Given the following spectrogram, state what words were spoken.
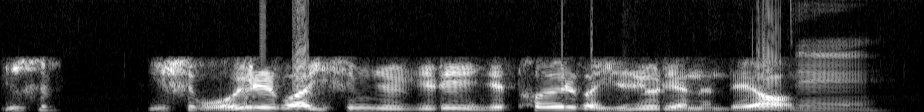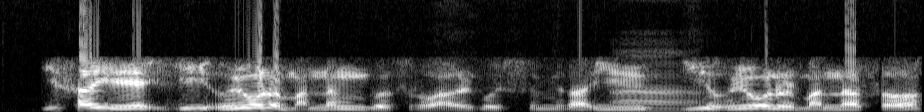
20 25일과 26일이 이제 토요일과 일요일이었는데요. 네. 이 사이에 이 의원을 만난 것으로 알고 있습니다. 이, 아. 이 의원을 만나서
